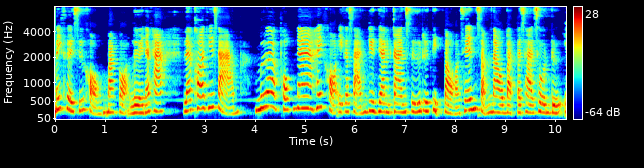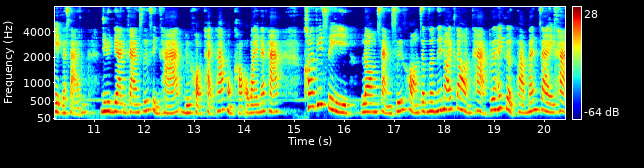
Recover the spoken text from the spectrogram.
ไม่เคยซื้อของมาก่อนเลยนะคะ และข้อที่ 3 เมื่อพบหน้าให้ขอเอกสารยืนยันการซื้อหรือติดต่อ เช่นสำเนาบัตรประชาชนหรือเอกสาร ยืนยันการซื้อสินค้า หรือขอถ่ายภาพของเขาเอาไว้นะคะ ข้อที่ 4 ลองสั่งซื้อของจำนวนน้อยๆก่อนค่ะ เพื่อให้เกิดความมั่นใจค่ะ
